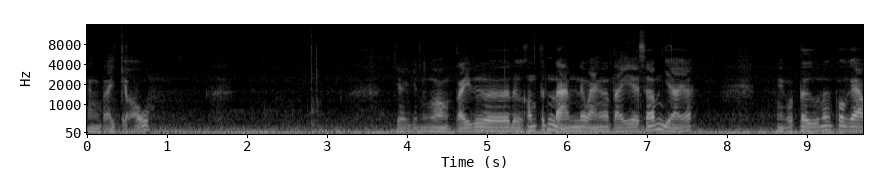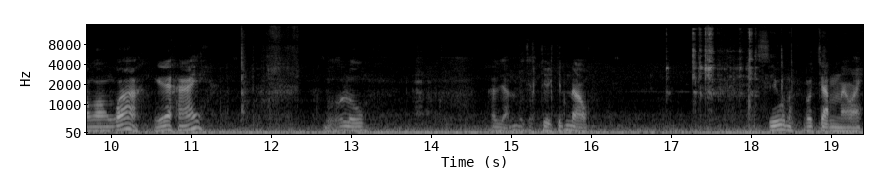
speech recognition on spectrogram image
ăn tại chỗ. Chơi cho nó ngon tại đường không tính làm các bạn tại sớm về á. Ngày cô tư nó có rau ngon quá ghé hái bữa luôn. Cá rảnh thì chắc chưa chín đâu. Xíu nè có chanh nè mày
